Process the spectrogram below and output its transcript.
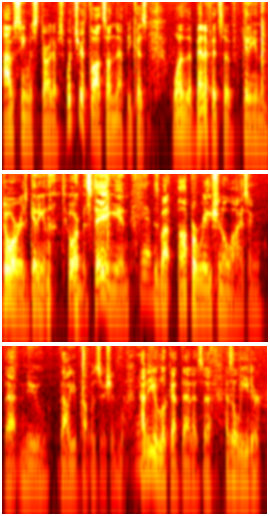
I've seen with startups. What's your thoughts on that? Because one of the benefits of getting in the door is getting in the door, but staying in Yeah. is about operationalizing that new value proposition. How do you look at that as a, as a leader?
